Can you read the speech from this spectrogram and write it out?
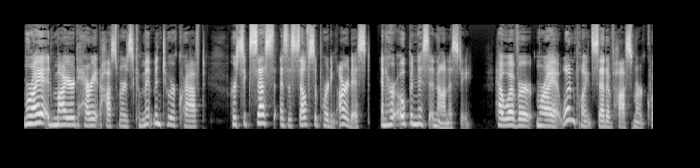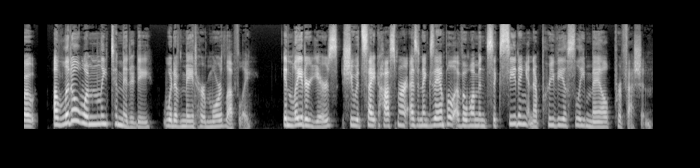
Maria admired Harriet Hosmer's commitment to her craft her success as a self supporting artist, and her openness and honesty. However, Maria at one point said of Hosmer, quote, a little womanly timidity would have made her more lovely. In later years, she would cite Hosmer as an example of a woman succeeding in a previously male profession.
